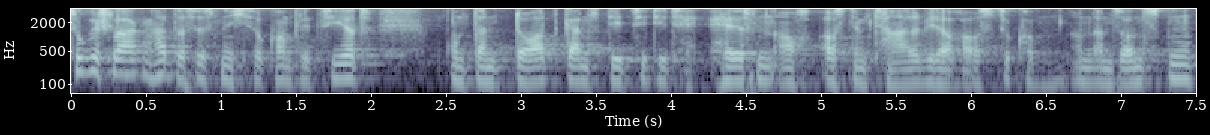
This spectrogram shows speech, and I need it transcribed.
zugeschlagen hat. Das ist nicht so kompliziert. Und dann dort ganz dezidiert helfen, auch aus dem Tal wieder rauszukommen. Und ansonsten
